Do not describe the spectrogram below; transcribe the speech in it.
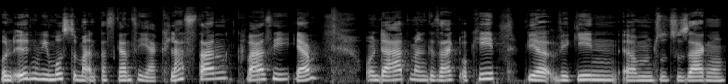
Und irgendwie musste man das Ganze ja clustern quasi, ja. Und da hat man gesagt, okay, wir, wir gehen ähm, sozusagen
